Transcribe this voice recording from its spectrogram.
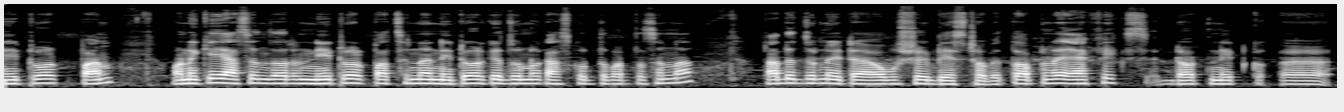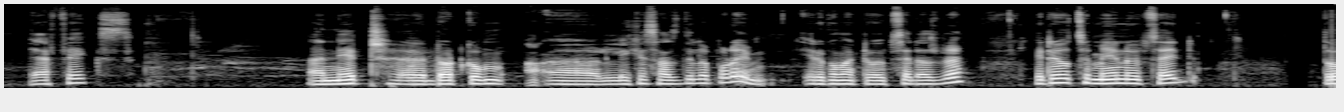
নেটওয়ার্ক পান। অনেকেই আছেন যারা নেটওয়ার্ক পাচ্ছেন না নেটওয়ার্কের জন্য কাজ করতে পারতেছেন না, তাদের জন্য এটা অবশ্যই বেস্ট হবে। তো আপনারা FX dot net FX net dot com লিখে সার্চ দিলে পরে এরকম একটা ওয়েবসাইট আসবে। এটা হচ্ছে মেন ওয়েবসাইট তো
